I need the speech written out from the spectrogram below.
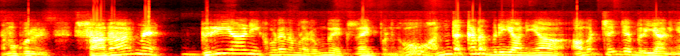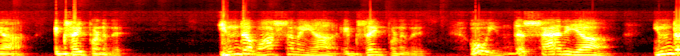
நமக்கு ஒரு சாதாரண பிரியாணி கூட நம்மள ரொம்ப எக்ஸைட் பண்ணுது. ஓ அந்த கடை பிரியாணியா? அவர் செஞ்ச பிரியாணியா? எக்ஸைட் பண்ணுது. இந்த வாசனையா? எக்ஸைட் பண்ணுது. ஓ இந்த சாரியா? இந்த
